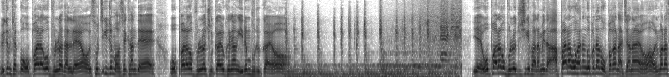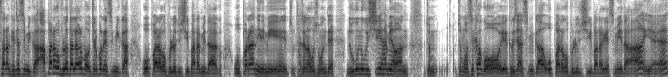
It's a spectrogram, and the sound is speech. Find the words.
요즘 자꾸 오빠라고 불러달래요. 솔직히 좀 어색한데 오빠라고 불러줄까요? 그냥 이름 부를까요? 예, 오빠라고 불러주시기 바랍니다. 아빠라고 하는 것보다는 오빠가 낫잖아요. 얼마나 사람 괜찮습니까? 아빠라고 불러달라고 하면 어쩔 뻔했습니까? 오빠라고 불러주시기 바랍니다. 오빠라는 이름이 좀 다정하고 좋은데 누구누구 씨 하면 좀, 좀 어색하고, 예, 그러지 않습니까? 오빠라고 불러주시기 바라겠습니다. 예.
